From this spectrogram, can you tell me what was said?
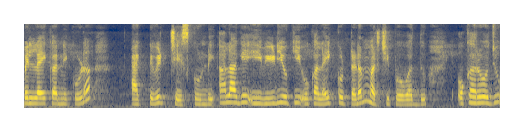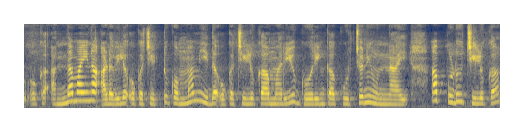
బెల్ ఐకాన్ని కూడా యాక్టివేట్ చేసుకోండి. అలాగే ఈ వీడియోకి ఒక లైక్ కొట్టడం మర్చిపోవద్దు. ఒకరోజు ఒక అందమైన అడవిలో ఒక చెట్టు కొమ్మ మీద ఒక చిలుక మరియు గోరింక కూర్చొని ఉన్నాయి. అప్పుడు చిలుక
